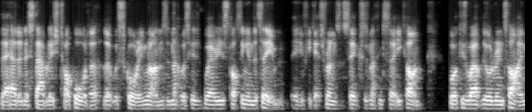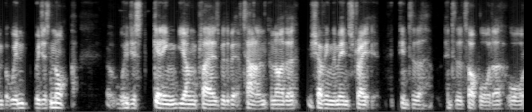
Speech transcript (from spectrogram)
they had an established top order that was scoring runs, and that was his where he's slotting in the team. If he gets runs at six, there's nothing to say he can't work his way up the order in time. But we're we're just not we're just getting young players with a bit of talent and either shoving them in straight into the into the top order, or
